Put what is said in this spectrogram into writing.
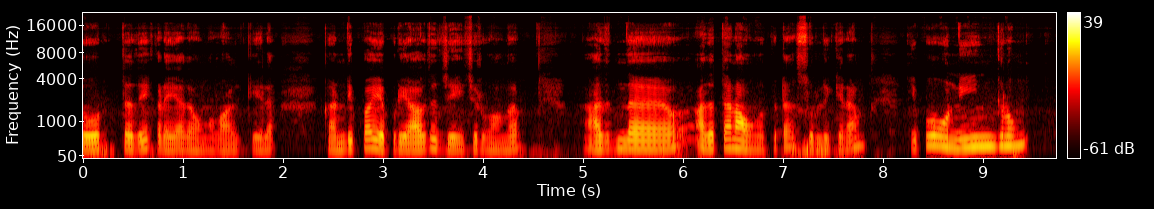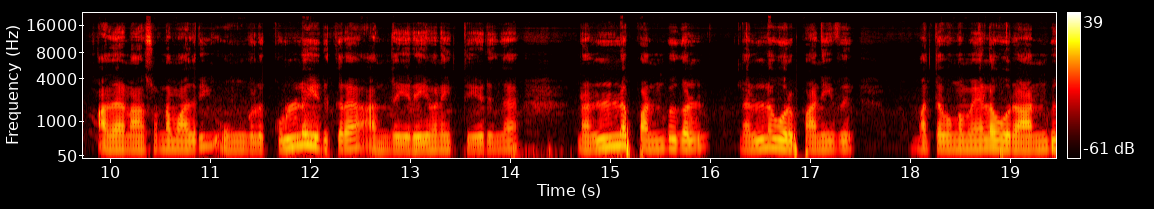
தோற்றதே கிடையாது அவங்க வாழ்க்கையில். கண்டிப்பாக எப்படியாவது ஜெயிச்சிருவாங்க. அந்த அதைத்தான் நான் அவங்கக்கிட்ட சொல்லிக்கிறேன். இப்போது நீங்களும் அதை நான் சொன்ன மாதிரி உங்களுக்குள்ளே இருக்கிற அந்த இறைவனை தேடுங்க. நல்ல பண்புகள் நல்ல ஒரு பணிவு மற்றவங்க மேலே ஒரு அன்பு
